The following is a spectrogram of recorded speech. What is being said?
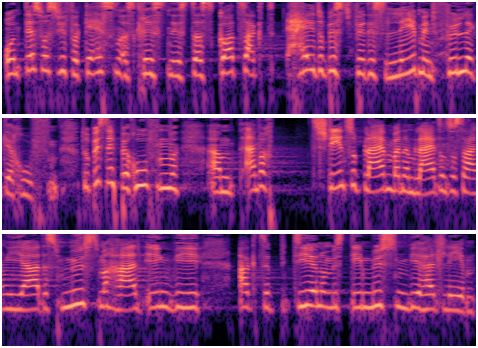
Und das, was wir vergessen als Christen, ist, dass Gott sagt, hey, du bist für das Leben in Fülle gerufen. Du bist nicht berufen, ähm, einfach stehen zu bleiben bei einem Leid und zu sagen, ja, das müssen wir halt irgendwie akzeptieren und mit dem müssen wir halt leben.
